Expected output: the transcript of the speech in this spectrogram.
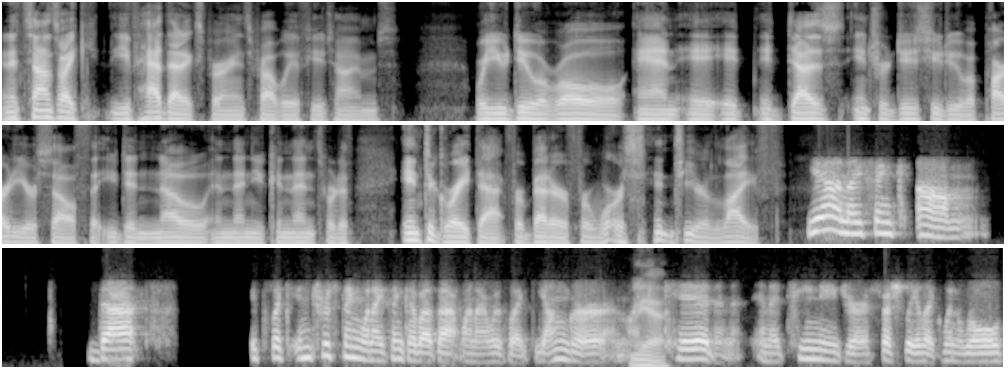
And it sounds like you've had that experience probably a few times where you do a role and it, it, it does introduce you to a part of yourself that you didn't know and then you can then sort of integrate that for better or for worse into your life. Yeah, and I think um, that's it's like interesting when I think about that when I was like younger and like Yeah. a kid and, and a teenager, especially like when roles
